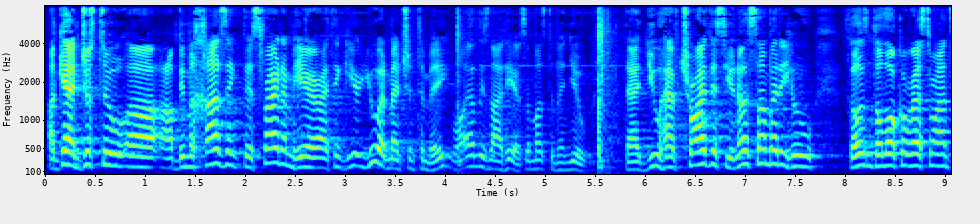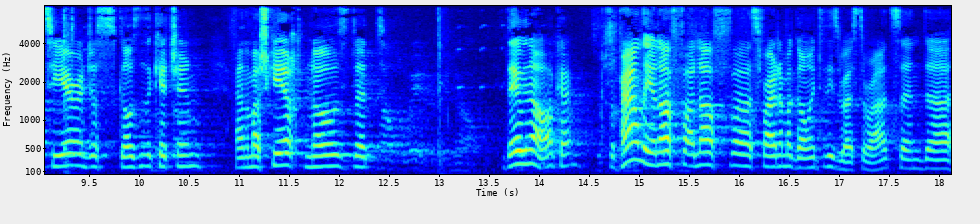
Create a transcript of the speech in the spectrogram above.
Again, just to uh, be mechazik this Friday here, I think you, you, had mentioned to me, well, Ellie's not here, so it must have been you, that you have tried this. You know somebody who goes into local restaurants here and just goes in the kitchen, and the mashgiach knows that. They know, okay. So apparently enough enough uh, Sfardim are going to these restaurants, and uh,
